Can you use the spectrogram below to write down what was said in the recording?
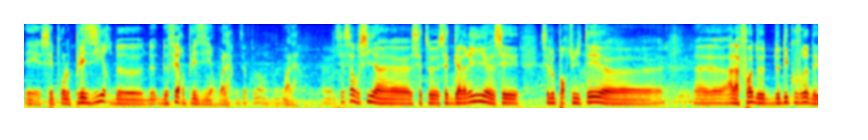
Et c'est pour le plaisir de, faire plaisir. Voilà. Exactement. Voilà. C'est ça aussi, euh, cette, galerie, euh, c'est l'opportunité euh, à la fois de, découvrir des,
